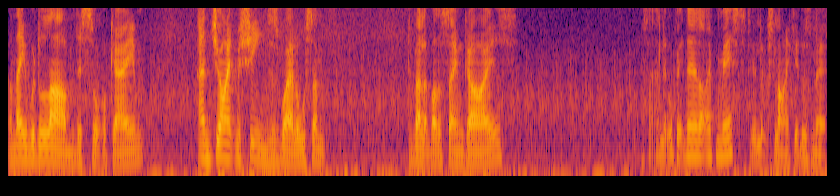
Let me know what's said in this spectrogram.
And they would love this sort of game. And Giant Machines as well. Also developed by the same guys. Is that a little bit there that I've missed? It looks like it, doesn't it?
